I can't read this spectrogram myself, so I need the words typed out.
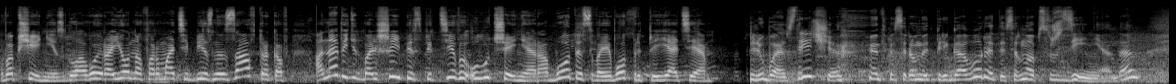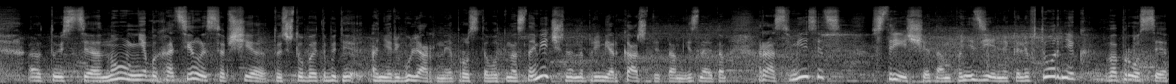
В общении с главой района в формате бизнес-завтраков она видит большие перспективы улучшения работы своего предприятия. Любая встреча – это все равно переговоры, это все равно обсуждение. Да? Э, то есть, э, ну, мне бы хотелось вообще, то есть, чтобы это были они регулярные. Просто вот у нас намечено, например, каждый там, не знаю, там раз в месяц встреча, там, понедельник или вторник, вопросы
